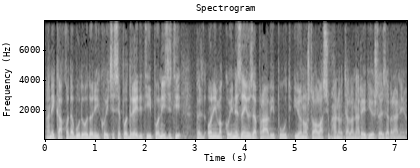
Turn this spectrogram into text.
A nikako da budu od onih koji će se podrediti i poniziti pred onima koji ne znaju za pravi put i ono što Allah subhanahu wa ta'ala naredio i što je zabranio.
